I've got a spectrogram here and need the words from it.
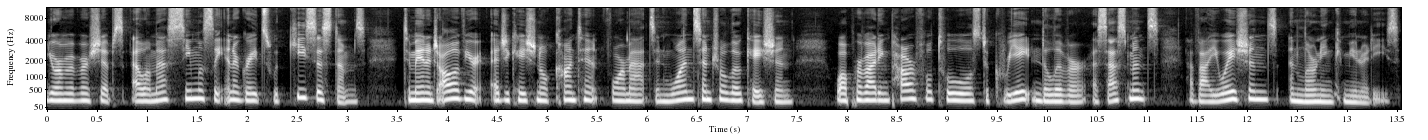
YourMembership's LMS seamlessly integrates with key systems to manage all of your educational content formats in one central location while providing powerful tools to create and deliver assessments, evaluations, and learning communities.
